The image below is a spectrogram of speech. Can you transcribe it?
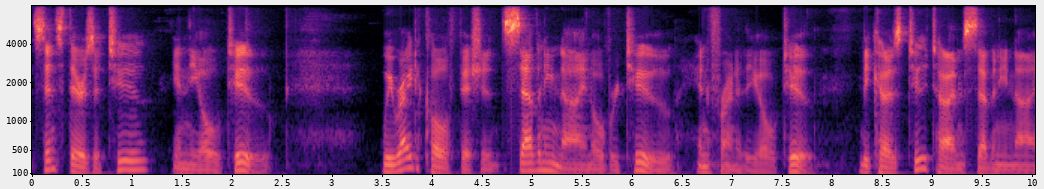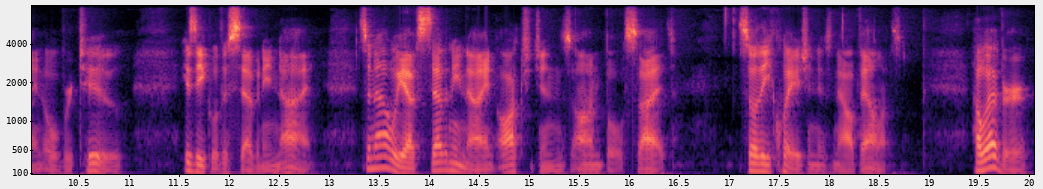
Since there's a 2 in the O2, we write a coefficient 79 over 2 in front of the O2, because 2 times 79 over 2 is equal to 79. So now we have 79 oxygens on both sides. So the equation is now balanced. However,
